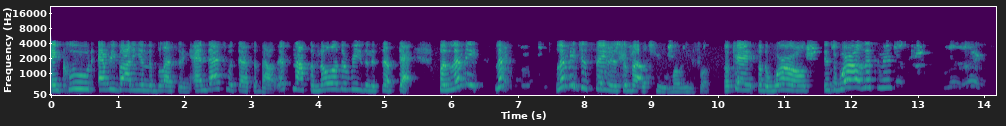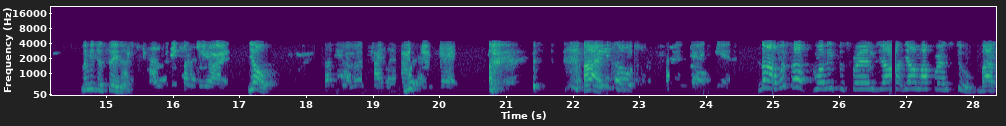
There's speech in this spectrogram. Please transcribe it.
include everybody in the blessing, and that's what that's about. That's not for no other reason except that. But let me let let me just say this about you, Monifa. Okay, for the world, is the world listening? Let me just say this. Yo, all right. So, no, what's up, Monifa's friends? Y'all, y'all my friends too. But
